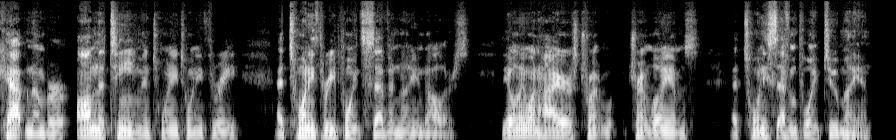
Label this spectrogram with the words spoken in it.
cap number on the team in 2023 at 23.7 million dollars. The only one higher is Trent Trent Williams at 27.2 million.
